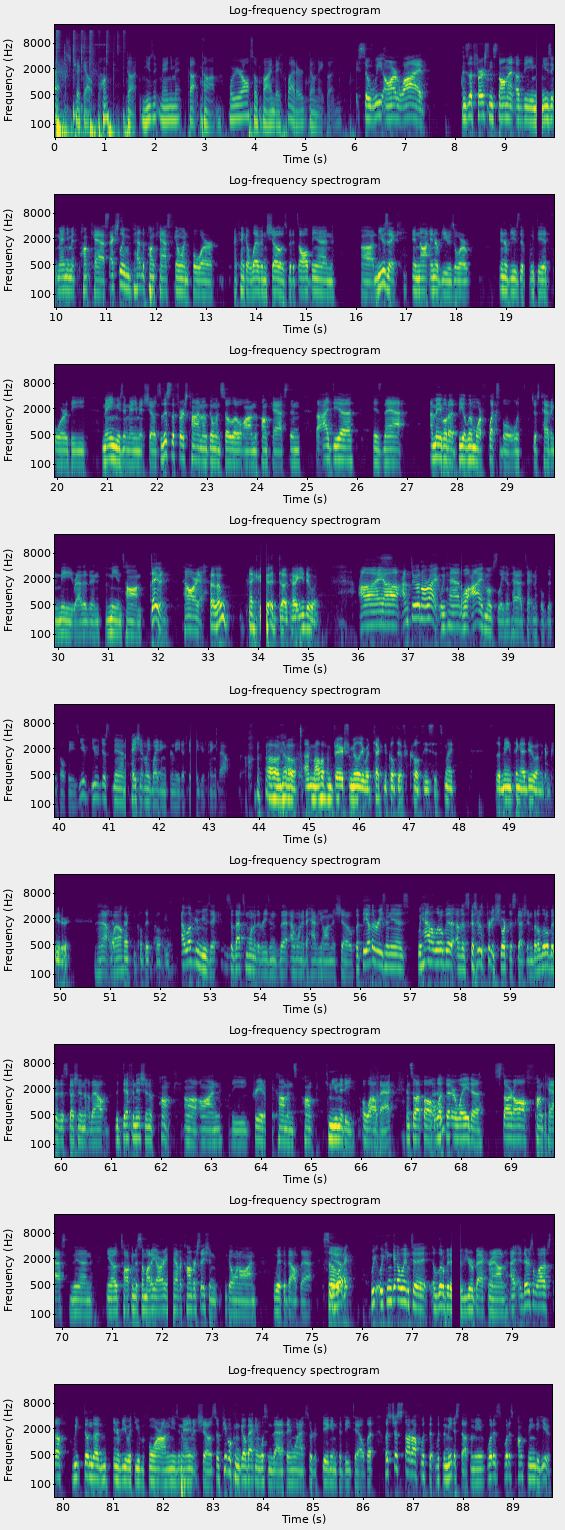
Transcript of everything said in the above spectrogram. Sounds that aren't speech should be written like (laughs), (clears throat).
tracks, check out punk.musicmanumit.com, where you'll also find a Flattr donate button. So we are live. This is the first installment of the Music Manumit Punkcast. Actually, we've had the Punkcast going for I think 11 shows, but it's all been uh, music and not interviews or interviews that we did for the main Music Manumit show. So this is the first time I'm going solo on the Punkcast, and the idea is that I'm able to be a little more flexible with just having me rather than me and Tom. David, how are you? Hello. Good, Doug. How are you doing? I uh, I'm doing all right. We've had well, I mostly have had technical difficulties. You've you've just been patiently waiting for me to figure things out. So. (laughs) oh no, I'm all, I'm very familiar with technical difficulties. It's my it's the main thing I do on the computer. Yeah, well, technical difficulties. I love your music, so that's one of the reasons that I wanted to have you on the show. But the other reason is we had a little bit of a discussion. It was a pretty short discussion, but a little bit of discussion about the definition of punk uh, on the Creative Commons punk community a while back. And so I thought, uh-huh. what better way to start off Punkcast than you know talking to somebody I already have a conversation going on with about that. So yeah. I, we we can go into a little bit of your background. I, there's a lot of stuff we've done the interview with you before on the Music Manumit show, so people can go back and listen to that if they want to sort of dig into detail. But let's just start off with the, with the meat of stuff. I mean, what does what does punk mean to you?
